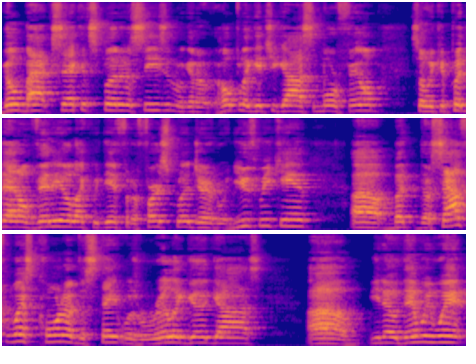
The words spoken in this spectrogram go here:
go back second split of the season. We're gonna hopefully get you guys some more film so we can put that on video like we did for the first split during youth weekend. Uh, but the southwest corner of the state was really good, guys. Um, you know, then we went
